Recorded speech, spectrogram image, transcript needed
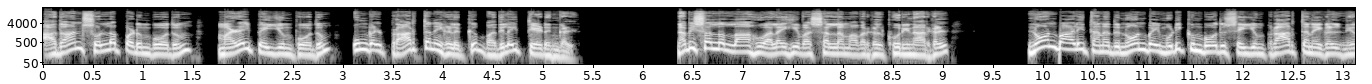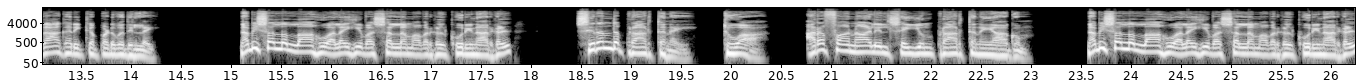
அதான் சொல்லப்படும் போதும் மழை பெய்யும் போதும் உங்கள் பிரார்த்தனைகளுக்கு பதிலை தேடுங்கள். நபிசல்லல்லாஹு அலைஹி வசல்லம் அவர்கள் கூறினார்கள் நோன்பாளி தனது நோன்பை முடிக்கும்போது செய்யும் பிரார்த்தனைகள் நிராகரிக்கப்படுவதில்லை. நபிசல்லல்லாஹு அலைஹி வசல்லம் அவர்கள் கூறினார்கள் சிறந்த பிரார்த்தனை துவா அரஃபா நாளில் செய்யும் பிரார்த்தனையாகும். நபிசல்லல்லாஹு அலைஹி வசல்லம் அவர்கள் கூறினார்கள்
